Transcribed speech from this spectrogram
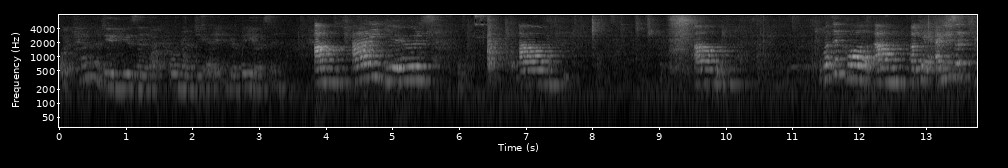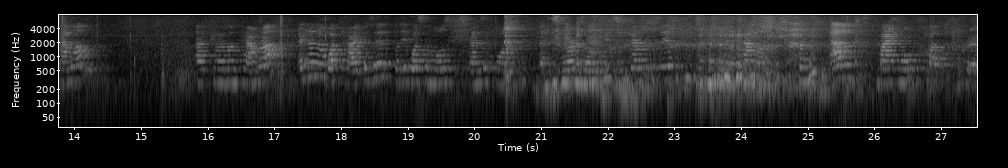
what camera do you use and what program do you edit your videos in? Um, I use um, um, what's it called? Um, okay, I use a Canon, a Canon camera. I don't know what type is it, but it was the most expensive one at the store, so it's expensive. Canon and Final Cut Pro.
